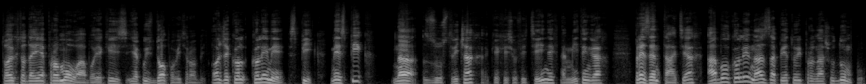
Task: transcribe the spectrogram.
Той, хто дає промову або якийсь, якусь доповідь робить. Отже, коли ми speak, ми speak на зустрічах, якихось офіційних, на мітингах, презентаціях або коли нас запитують про нашу думку.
